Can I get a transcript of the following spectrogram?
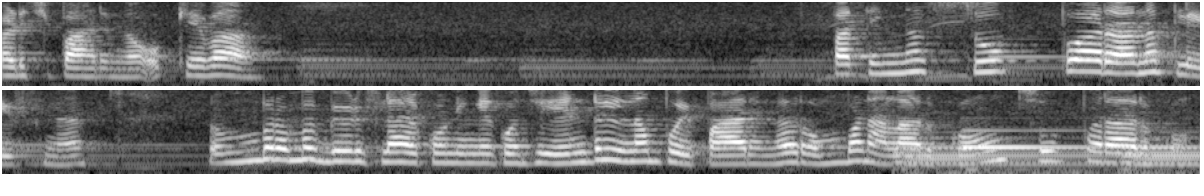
படித்து பாருங்கள் ஓகேவா பார்த்தீங்கன்னா சூப்பரான பிளேஸுங்க ரொம்ப ரொம்ப பியூட்டிஃபுல்லாக இருக்கும். நீங்கள் கொஞ்சம் எண்டில்லாம் போய் பாருங்கள் ரொம்ப நல்லாயிருக்கும் சூப்பராக இருக்கும்.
